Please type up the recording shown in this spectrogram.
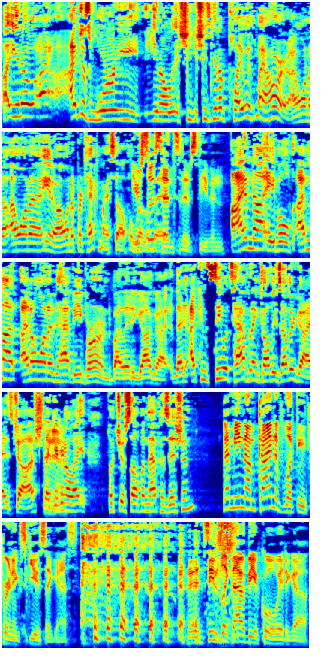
Uh, you know, I, I just worry. You know, she she's going to play with my heart. I want to. I want to. You know, I want to protect myself a You're so bit. sensitive, Stephen. I'm not able. To, I'm not. I don't want to have, be burned by Lady Gaga. I can see what's happening to all these other guys, Josh. Like you're going to like put yourself in that position. I mean, I'm kind of looking for an excuse, I guess. it seems like that would be a cool way to go.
